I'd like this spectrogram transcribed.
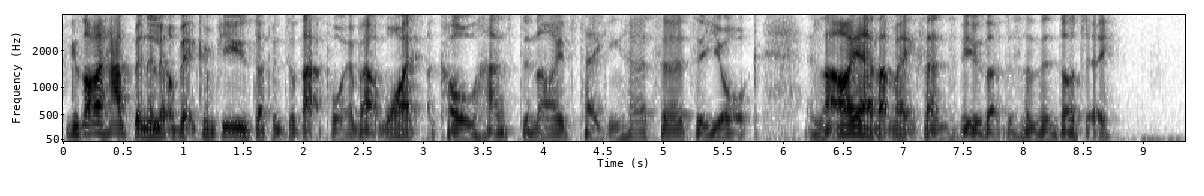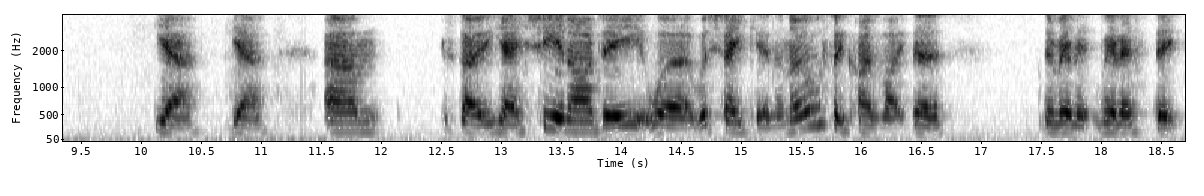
because I had been a little bit confused up until that point about why Cole had denied taking her to to York, and like, oh yeah, that makes sense if he was up to something dodgy. Yeah, yeah. Um, so yeah, she and Aadi were were shaken, and I also kind of like the the real, realistic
